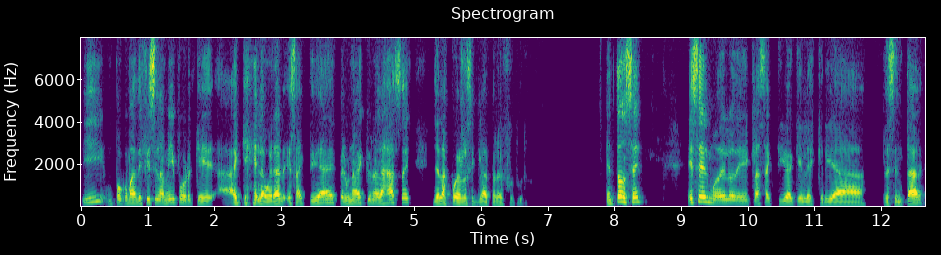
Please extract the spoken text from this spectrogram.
y un poco más difícil a mí porque hay que elaborar esas actividades, pero una vez que uno las hace, ya las puede reciclar para el futuro. Entonces, ese es el modelo de clase activa que les quería presentar,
